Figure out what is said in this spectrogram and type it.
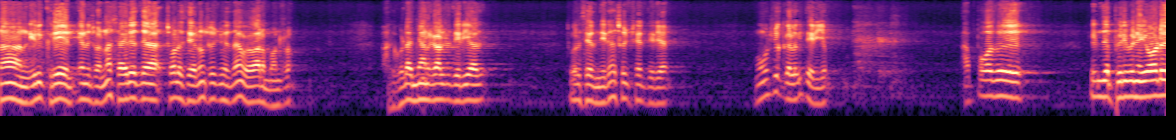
நான் இருக்கிறேன் என்று சொன்னால் சரீரத்தை சோழ சேரம் சூட்சமத்தை தான் விவகாரம் பண்ணுறோம் அது கூட அஞ்ஞான காலத்துக்கு தெரியாது. சோழ சேரம் தெரியாது சூட்சம் தெரியாது. மூச்சுக்களுக்கு தெரியும். அப்போது இந்த பிரிவினையோடு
